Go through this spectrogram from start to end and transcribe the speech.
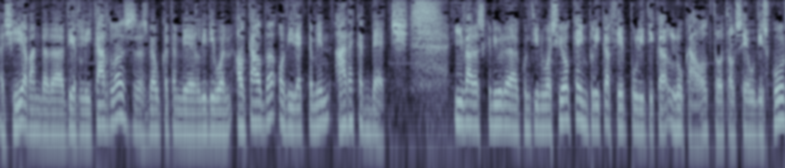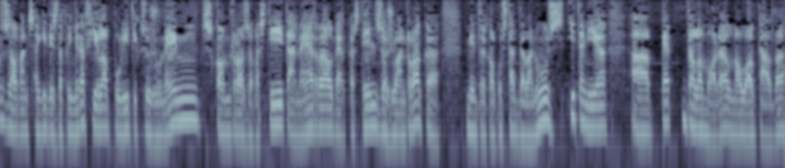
Així, a banda de dir-li Carles, es veu que també li diuen alcalde o directament ara que et veig i va descriure a continuació què implica fer política local. Tot el seu discurs el van seguir des de primera fila polítics usonencs com Rosa Bastit, Anna R, Albert Castells o Joan Roca, mentre que al costat de Benús hi tenia eh, Pep de la Mora, el nou alcalde,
